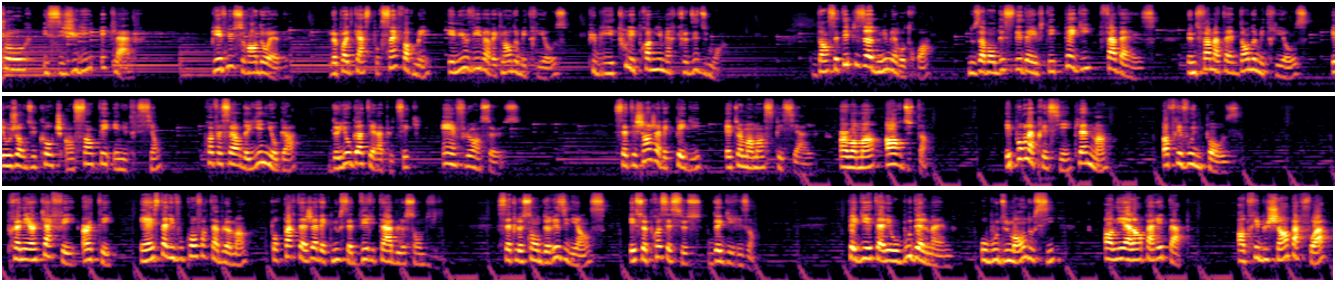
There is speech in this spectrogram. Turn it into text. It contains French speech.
Bonjour, ici Julie et Claire. Bienvenue sur EndoEd, le podcast pour s'informer et mieux vivre avec l'endométriose, publié tous les premiers mercredis du mois. Dans cet épisode numéro 3, nous avons décidé d'inviter Peggy Favez, une femme atteinte d'endométriose et aujourd'hui coach en santé et nutrition, professeure de yin yoga, de yoga thérapeutique et influenceuse. Cet échange avec Peggy est un moment spécial un moment hors du temps. Et pour l'apprécier pleinement, offrez-vous une pause. Prenez un café, un thé et installez-vous confortablement pour partager avec nous cette véritable leçon de vie, cette leçon de résilience et ce processus de guérison. Peggy est allée au bout d'elle-même, au bout du monde aussi, en y allant par étapes, en trébuchant parfois,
